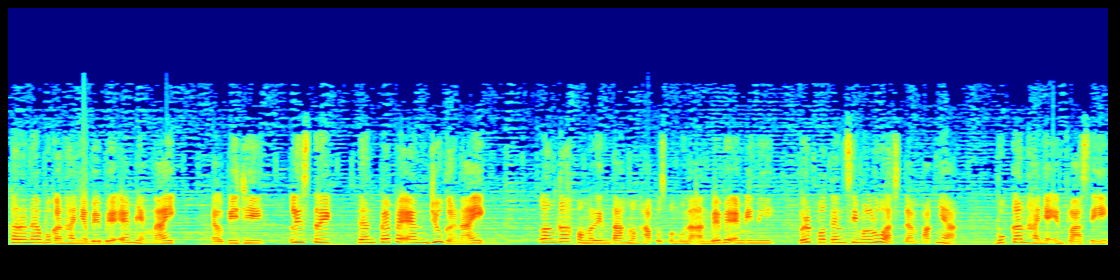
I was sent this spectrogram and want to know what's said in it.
karena bukan hanya BBM yang naik, LPG, listrik, dan PPN juga naik. Langkah pemerintah menghapus penggunaan BBM ini berpotensi meluas dampaknya, bukan hanya inflasi,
